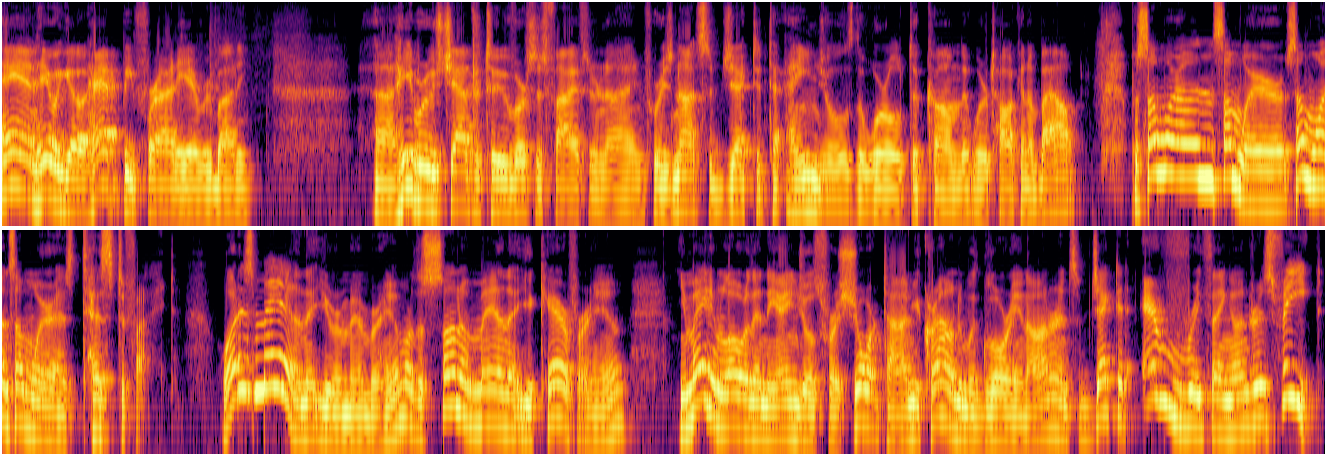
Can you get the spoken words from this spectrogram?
And here we go. Happy Friday, everybody. Uh, Hebrews chapter 2, verses 5 through 9. For he's not subjected to angels, the world to come that we're talking about. But someone, somewhere, someone somewhere has testified. What is man that you remember him, or the Son of Man that you care for him? You made him lower than the angels for a short time. You crowned him with glory and honor and subjected everything under his feet.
